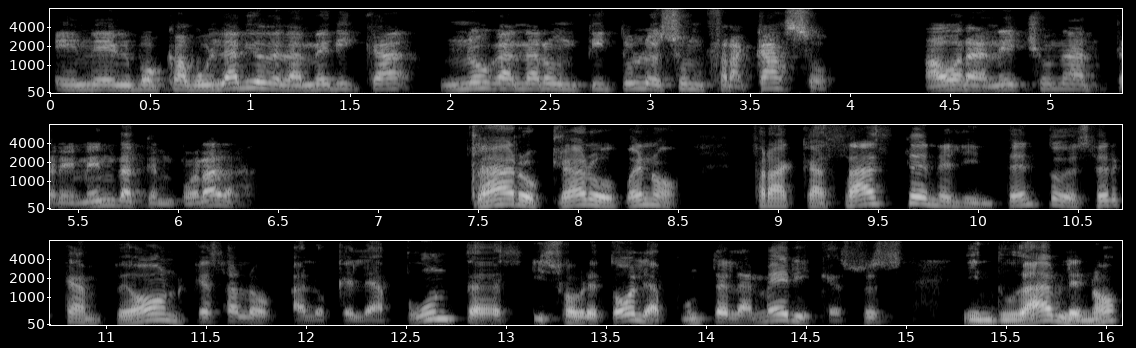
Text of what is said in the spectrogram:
en el vocabulario del América no ganar un título es un fracaso. Ahora han hecho una tremenda temporada. Claro, claro. Bueno, fracasaste en el intento de ser campeón, que es a lo, a lo que le apuntas y sobre todo le apunta el América. Eso es indudable, ¿no?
